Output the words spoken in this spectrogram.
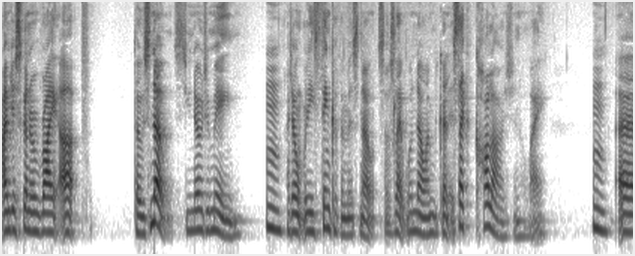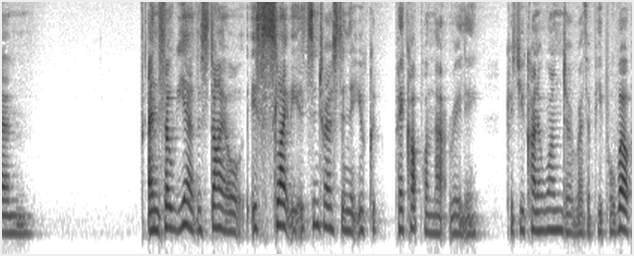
I'm just going to write up those notes. You know what I mean? Mm. I don't really think of them as notes. I was like, well, no, I'm going. to It's like a collage in a way. Mm. Um, and so yeah the style is slightly it's interesting that you could pick up on that really because you kind of wonder whether people will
